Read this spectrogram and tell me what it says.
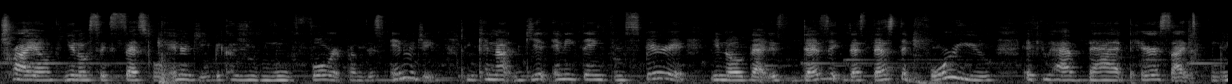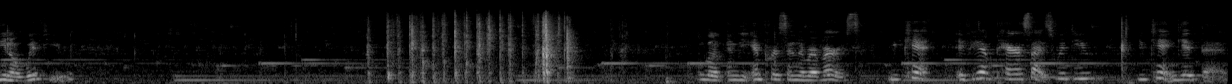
triumph, you know, successful energy because you've moved forward from this energy. You cannot get anything from spirit, you know, that is des- that's destined for you if you have bad parasites, you know, with you. Look, and the Empress in the reverse. You can't, if you have parasites with you, you can't get that.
